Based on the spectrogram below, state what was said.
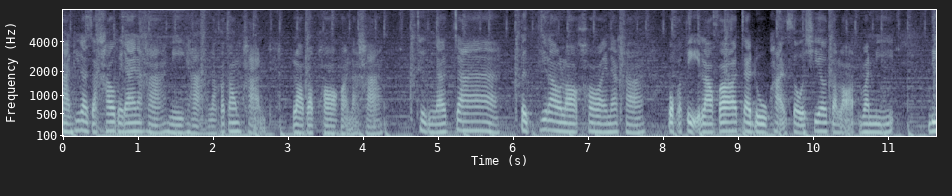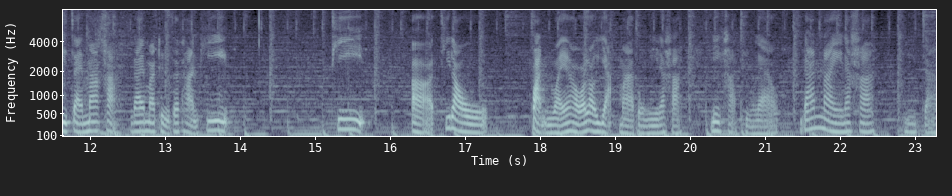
การที่เราจะเข้าไปได้นะคะนี่ค่ะ เราก็ต้องผ่านรอปภก่อนนะคะ ถึงแล้วจ้าตึกที่เรารอคอยนะคะ ปกติเราก็จะดูผ่านโซเชียลตลอดวันนี้ดีใจมากค่ะ ได้มาถึงสถานที่ที่ที่เราฝันไว้ค่ะว่าเราอยากมาตรงนี้นะคะ นี่ค่ะถึงแล้วด้านในนะคะ นี่จ้า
